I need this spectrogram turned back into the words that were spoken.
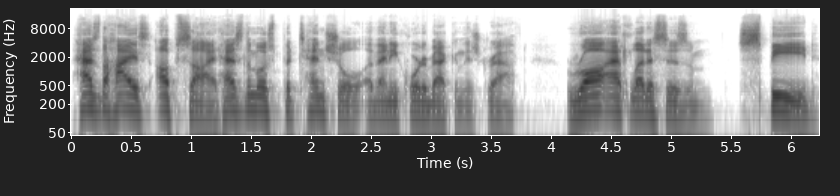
has the highest upside, has the most potential of any quarterback in this draft. Raw athleticism, speed,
